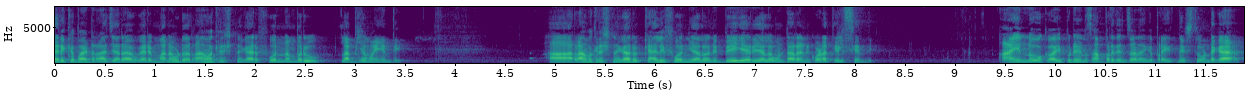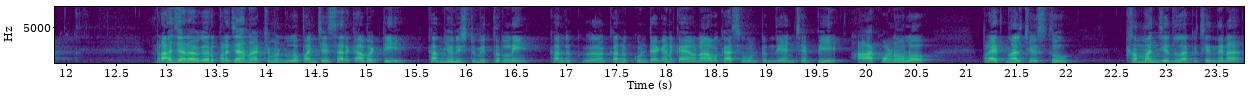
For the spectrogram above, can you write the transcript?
గరికపాటి రాజారావు గారి మనవుడు రామకృష్ణ గారి ఫోన్ నంబరు లభ్యమైంది. ఆ రామకృష్ణ గారు కాలిఫోర్నియాలోని బే ఏరియాలో ఉంటారని కూడా తెలిసింది. ఆయన్ను ఒకవైపు నేను సంప్రదించడానికి ప్రయత్నిస్తూ ఉండగా రాజారావు గారు ప్రజానాట్యమండలిలో పనిచేశారు కాబట్టి కమ్యూనిస్టు మిత్రుల్ని కలు కనుక్కుంటే కనుక ఏమైనా అవకాశం ఉంటుంది అని చెప్పి ఆ కోణంలో ప్రయత్నాలు చేస్తూ ఖమ్మం జిల్లాకు చెందిన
